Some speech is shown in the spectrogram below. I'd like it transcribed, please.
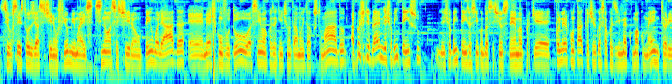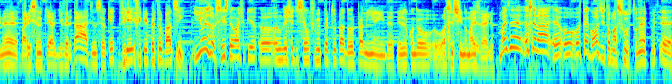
se vocês todos já assistiram o filme, mas se não assistiram, deem uma olhada. É, mexe com voodoo, assim, uma coisa que a gente não tá muito acostumado. A Bruxa de Blair me deixou bem tenso me deixou bem tenso assim quando assisti no cinema, porque o primeiro contato que eu tive com essa coisa de mockumentary, né, parecendo que era de verdade, não sei o que, fiquei, fiquei perturbado sim. E o Exorcista eu acho que uh, não deixa de ser um filme perturbador para mim ainda, mesmo quando eu, eu assistindo mais velho. Mas é, eu sei lá, eu, eu até gosto de tomar susto, né? É,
